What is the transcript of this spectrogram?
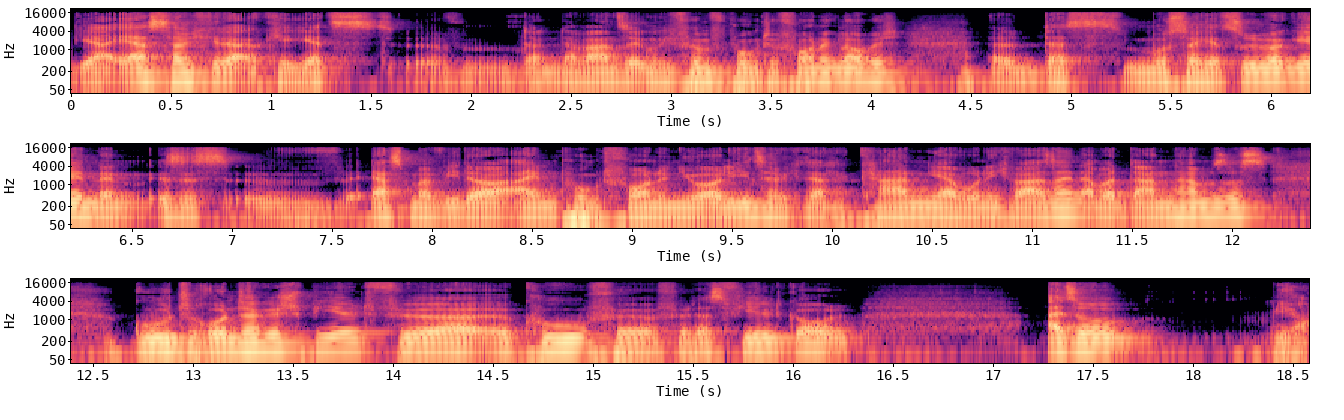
ja, erst habe ich gedacht, okay, jetzt, äh, dann, da waren sie irgendwie fünf Punkte vorne, glaube ich. Äh, Das muss doch jetzt rübergehen, dann ist es äh, erstmal wieder ein Punkt vorne New Orleans, habe ich gedacht, kann ja wohl nicht wahr sein, aber dann haben sie es gut runtergespielt für Q, für, für das Field Goal. Also, ja.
